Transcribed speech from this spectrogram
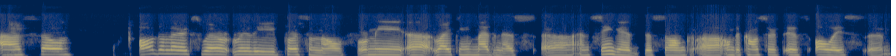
Uh, yeah. So all the lyrics were really personal for me. Uh, writing Madness uh, and singing the song uh, on the concert is always um,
